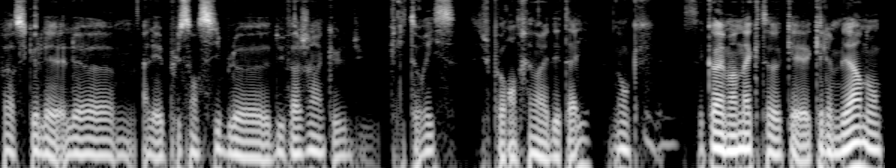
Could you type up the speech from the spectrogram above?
parce qu'elle elle est plus sensible euh, du vagin que du clitoris, si je peux rentrer dans les détails. Donc, Mhm. c'est quand même un acte qu'elle qu'elle aime bien. Donc,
